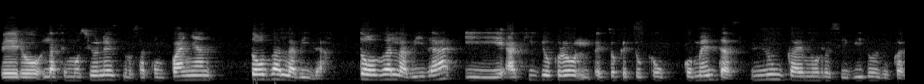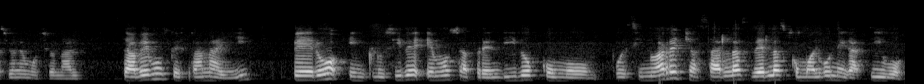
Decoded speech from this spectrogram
pero las emociones nos acompañan toda la vida, toda la vida y aquí yo creo esto que tú comentas, nunca hemos recibido educación emocional. Sabemos que están ahí, pero inclusive hemos aprendido como, pues si no a rechazarlas, verlas como algo negativo,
